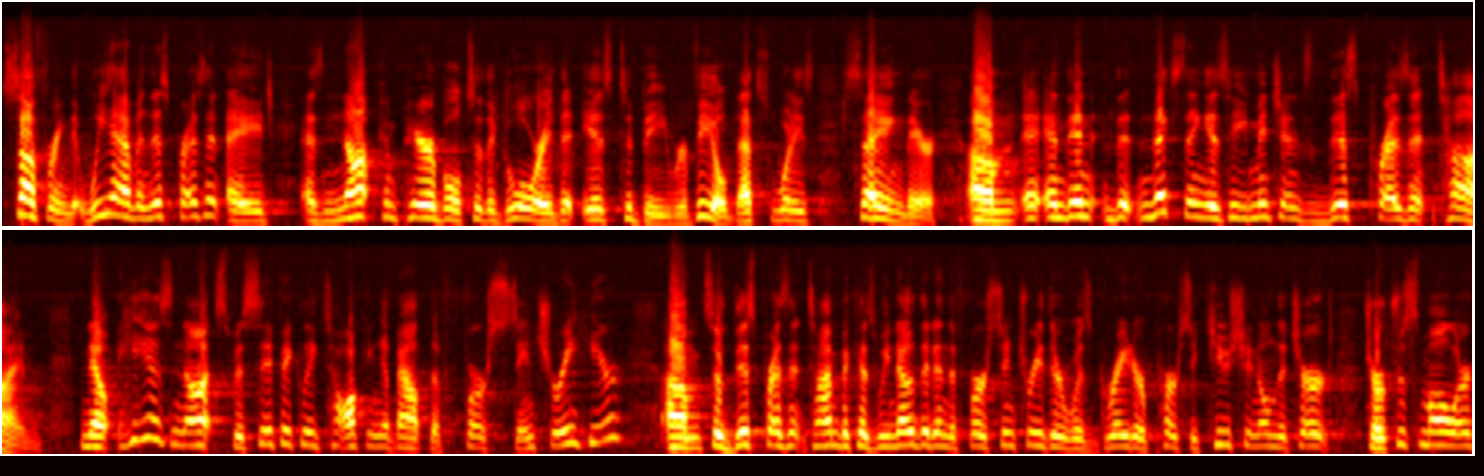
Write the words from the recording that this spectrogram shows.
suffering that we have in this present age as not comparable to the glory that is to be revealed. That's what he's saying there. Um, and, and then the next thing is he mentions this present time. Now, he is not specifically talking about the first century here. Um, so, this present time, because we know that in the first century there was greater persecution on the church. Church was smaller.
